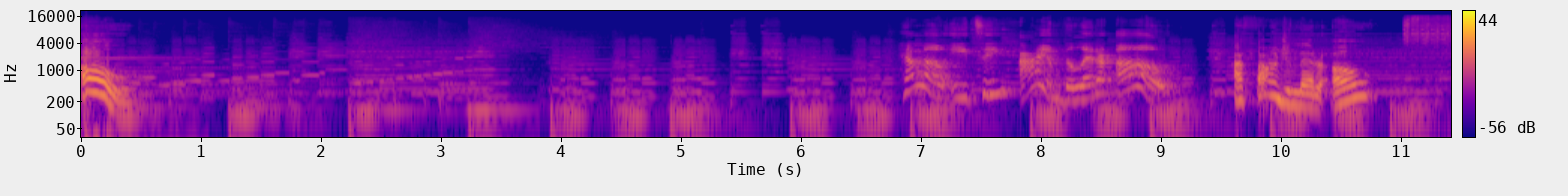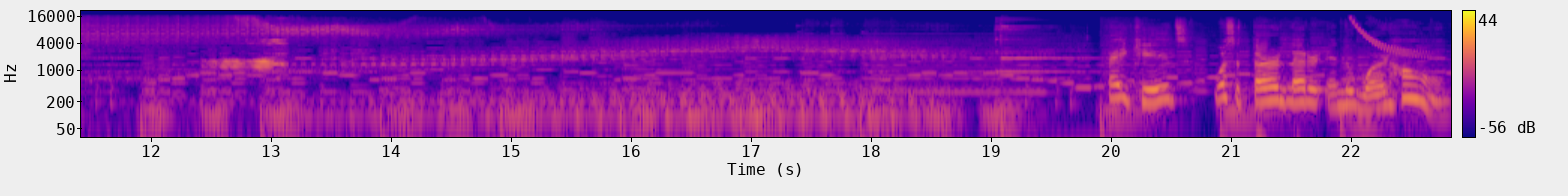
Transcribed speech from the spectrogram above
O. Hello, E.T. I am the letter O. I found your letter O. Hey kids, what's the third letter in the word home?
